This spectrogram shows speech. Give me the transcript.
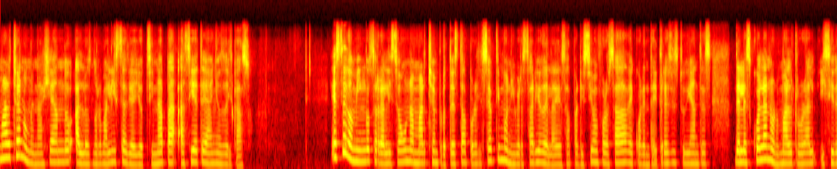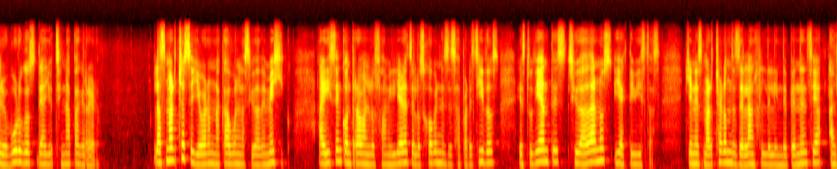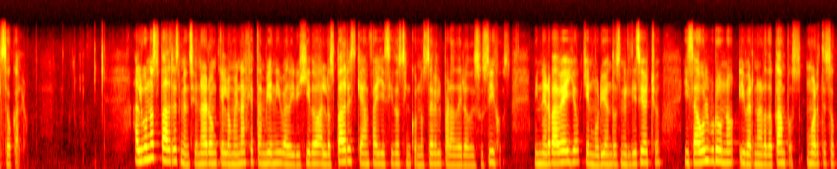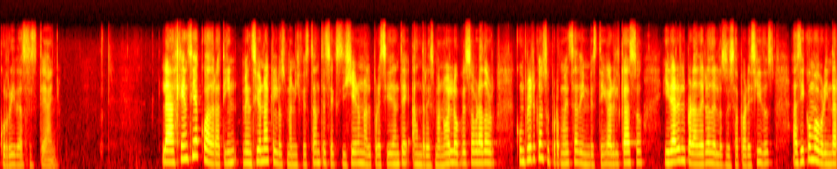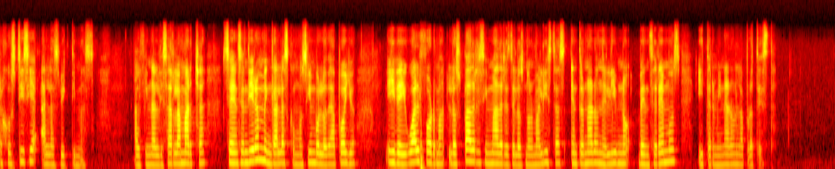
marchan homenajeando a los normalistas de Ayotzinapa a siete años del caso. Este domingo se realizó una marcha en protesta por el séptimo aniversario de la desaparición forzada de 43 estudiantes de la Escuela Normal Rural Isidro Burgos de Ayotzinapa Guerrero. Las marchas se llevaron a cabo en la Ciudad de México. Ahí se encontraban los familiares de los jóvenes desaparecidos, estudiantes, ciudadanos y activistas, quienes marcharon desde el Ángel de la Independencia al Zócalo. Algunos padres mencionaron que el homenaje también iba dirigido a los padres que han fallecido sin conocer el paradero de sus hijos, Minerva Bello, quien murió en 2018, y Saúl Bruno y Bernardo Campos, muertes ocurridas este año. La agencia Cuadratín menciona que los manifestantes exigieron al presidente Andrés Manuel López Obrador cumplir con su promesa de investigar el caso y dar el paradero de los desaparecidos, así como brindar justicia a las víctimas. Al finalizar la marcha, se encendieron bengalas como símbolo de apoyo y de igual forma los padres y madres de los normalistas entonaron el himno Venceremos y terminaron la protesta.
